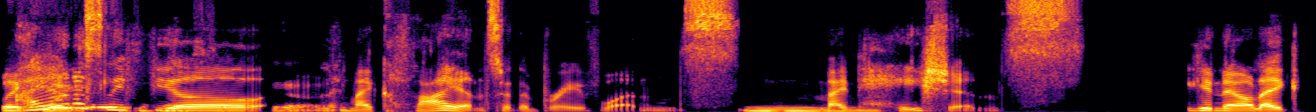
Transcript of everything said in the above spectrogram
like I honestly feel like my clients are the brave ones, mm. my patients. You know, like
